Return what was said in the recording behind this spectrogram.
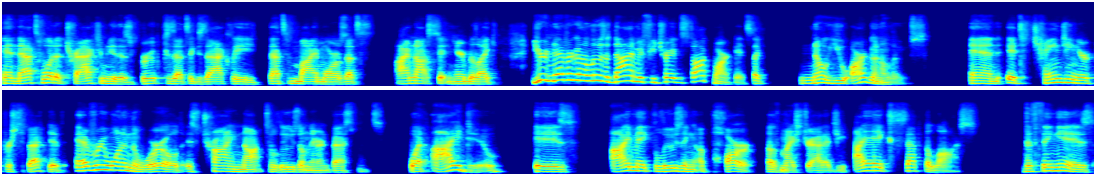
And that's what attracted me to this group because that's exactly that's my morals. That's I'm not sitting here and be like, you're never going to lose a dime if you trade the stock market. It's like, no, you are going to lose. And it's changing your perspective. Everyone in the world is trying not to lose on their investments. What I do is I make losing a part of my strategy. I accept the loss. The thing is,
